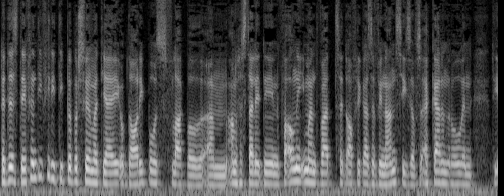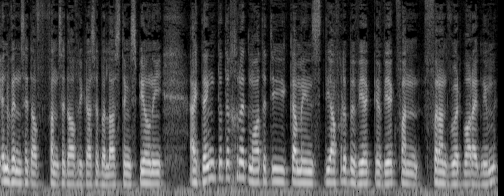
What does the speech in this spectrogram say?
dit is definitief vir die tipe persoon wat jy op daardie pos vlak wil um aangestel het nie en veral nie iemand wat Suid-Afrika se finansies of 'n kernrol in die inwin Suid van Suid-Afrika se belasting speel nie. Ek dink tot 'n groot mate toe kan mens die afgelope week 'n week van verantwoordbaarheid noem.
